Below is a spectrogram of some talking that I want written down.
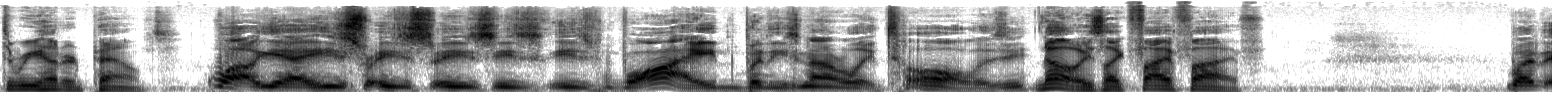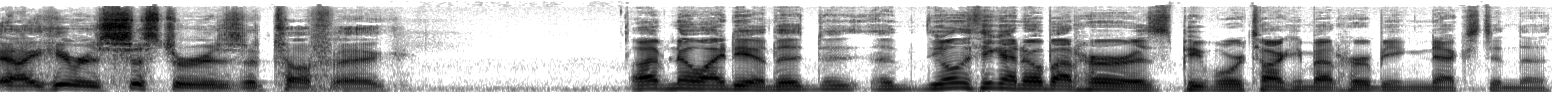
300 pounds. Well, yeah, he's he's he's he's he's wide, but he's not really tall, is he? No, he's like five five. But I hear his sister is a tough egg. I have no idea. The, the uh, the only thing I know about her is people were talking about her being next in the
